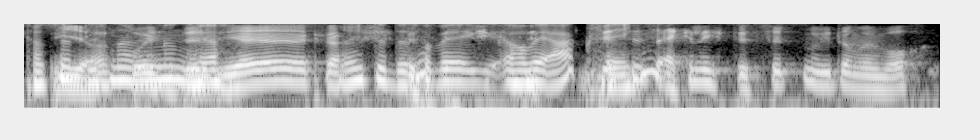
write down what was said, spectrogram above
Kannst du dich ja, das noch erinnern? das, ja, ja, klar. Richtig, das habe ich, hab ich auch Das gesehen. ist eigentlich, das sollten wir wieder mal machen.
